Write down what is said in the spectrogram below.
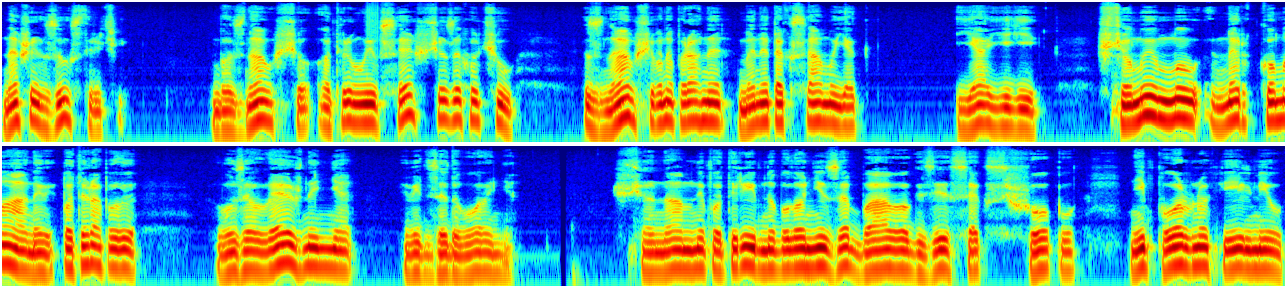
наших зустрічей, бо знав, що отримую все, що захочу, знав, що вона прагне мене так само, як я її, що ми, мов наркомани, потрапили в узалежнення від задоволення, що нам не потрібно було ні забавок зі секс-шопу, ні порнофільмів,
